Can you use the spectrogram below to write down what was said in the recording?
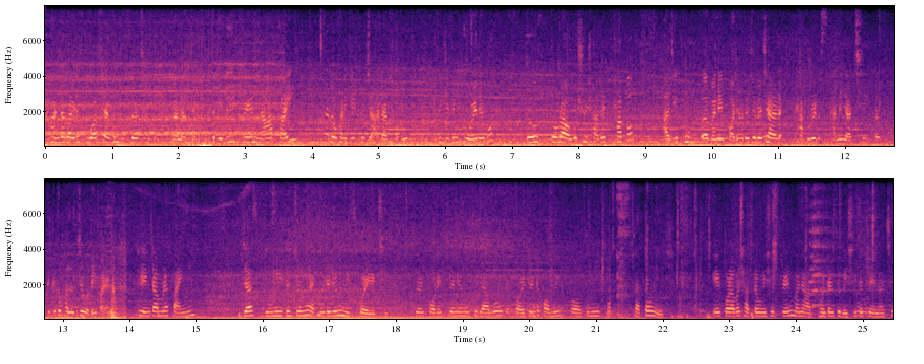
ঠান্ডা বাইরে কুয়াশা এখন বুঝতে পারছি ঠান্ডা লাগছে। যদি ট্রেন না পাই তাহলে ওখানে গিয়ে একটু চাটা খাব। টিফিন করে নেব। তো তোমরা অবশ্যই সাথে থাকো। আজকে খুব মানে মজা হতে চলেছে আর ঠাকুরের স্থানে যাচ্ছি তার থেকে তো ভালো কিছু হতেই পারে না। ট্রেনটা আমরা পাইনি জাস্ট দু মিনিটের জন্য এক মিনিটের জন্য মিস করে গেছি। তো এর পরের ট্রেনে হচ্ছে যাব তো পরের ট্রেনটা কমে কত মিনিট সাতটা উনিশ। এরপর আবার সাতটা উনিশের ট্রেন মানে আধ ঘণ্টার একটু বেশিতে ট্রেন আছে।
